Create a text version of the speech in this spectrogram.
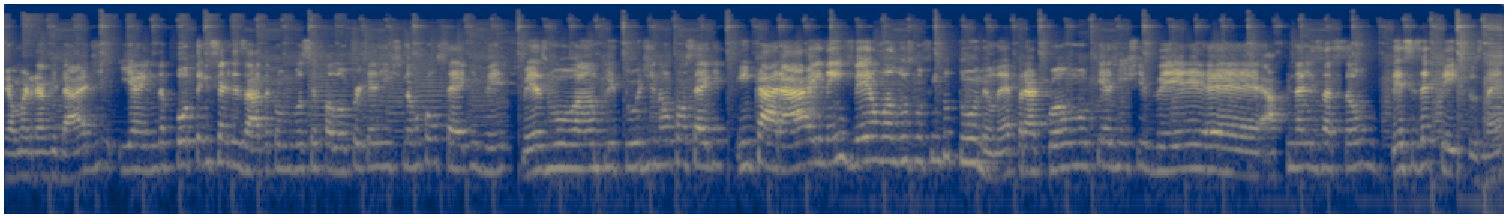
é uma gravidade e ainda potencializada, como você falou, porque a gente não consegue ver mesmo a amplitude, não consegue encarar e nem ver uma luz no fim do túnel, né? Para como que a gente vê é, a finalização desses efeitos, né?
